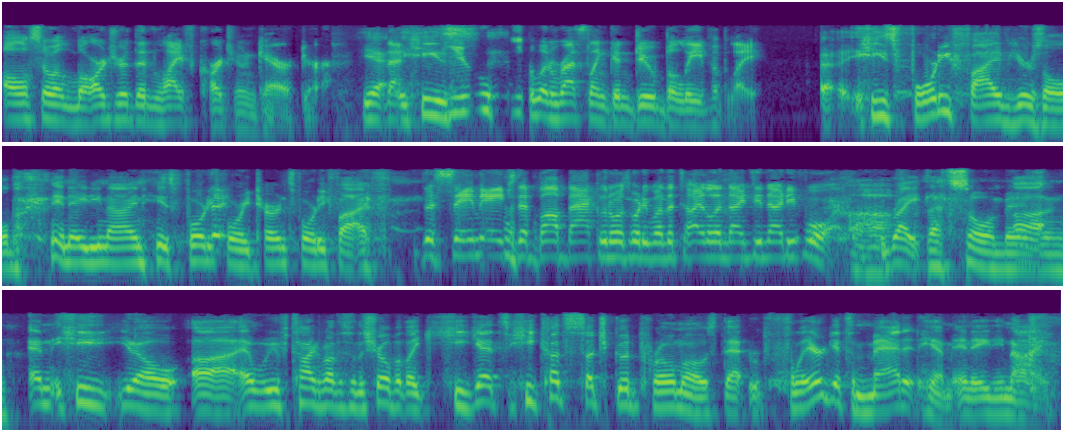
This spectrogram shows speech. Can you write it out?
also a larger than life cartoon character. Yeah, that he's- few people in wrestling can do believably. Uh, he's 45 years old in 89. He's 44. He turns 45. The same age that Bob Backlund was when he won the title in 1994. right. That's so amazing. Uh, and he, you know, uh, and we've talked about this in the show, but like he gets, he cuts such good promos that Flair gets mad at him in 89.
